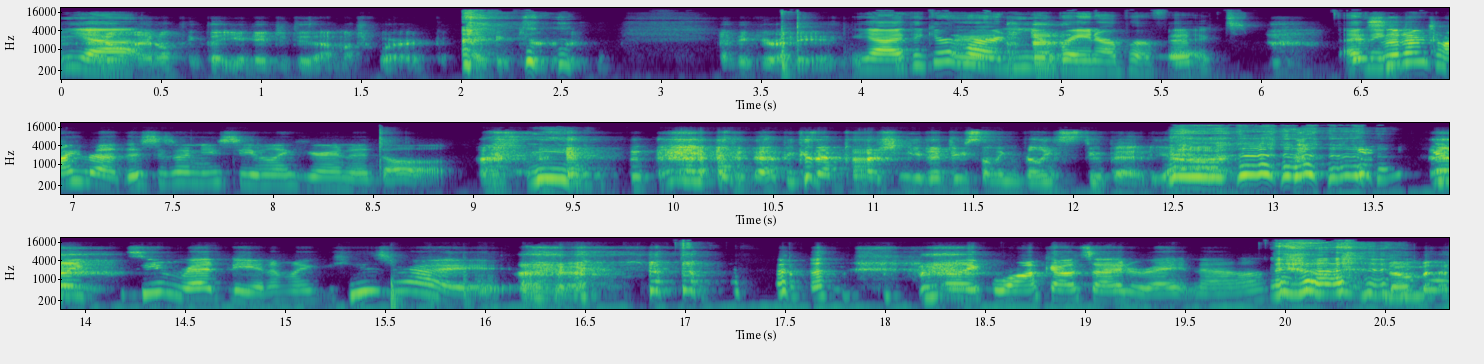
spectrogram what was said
I Yeah. don't, I don't think that you need to do that much work. I think you're. I think you're ready. yeah, I think your heart and your brain are perfect. I That's think what I'm talking about. This is when you seem like you're an adult. because I'm pushing you to do something really stupid. Yeah. You're like, you seem ready, and I'm like, he's right. I like walk outside right now. no, ma-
